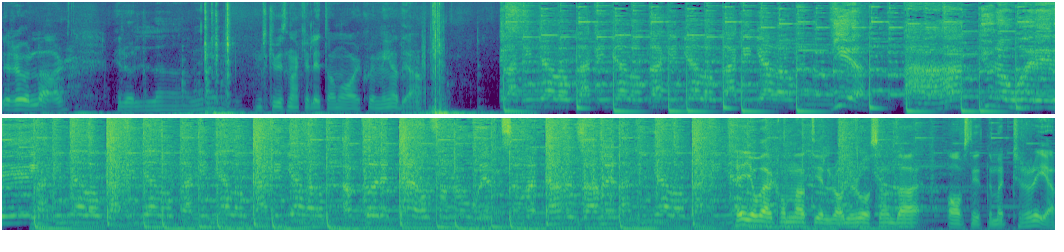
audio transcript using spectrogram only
Det rullar. Vi rullar, vi rullar. Nu ska vi snacka lite om AIK i media. Yellow. Hej och välkomna till Radio Råsunda avsnitt nummer tre.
